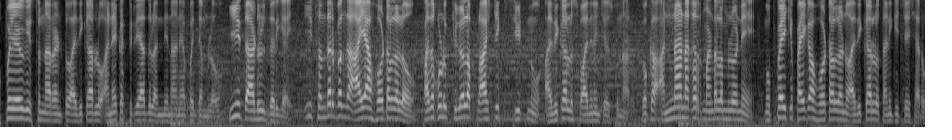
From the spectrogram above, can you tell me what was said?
ఉపయోగిస్తున్నారంటూ అధికారులు అనేక ఫిర్యాదులు అందిన నేపథ్యంలో ఈ దాడులు జరిగాయి. ఈ సందర్భంగా ఆయా హోటళ్ళలో పదకొండు కిలోల ప్లాస్టిక్ సీట్ను అధికారులు స్వాధీనం చేసుకున్నారు. ఒక అన్నానగర్ మండలంలోనే ముప్పైకి పైగా హోటళ్ళను అధికారులు తనిఖీ చేశారు.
